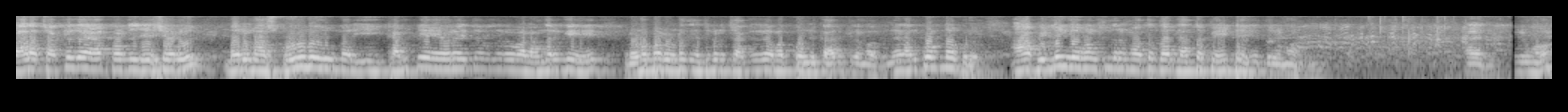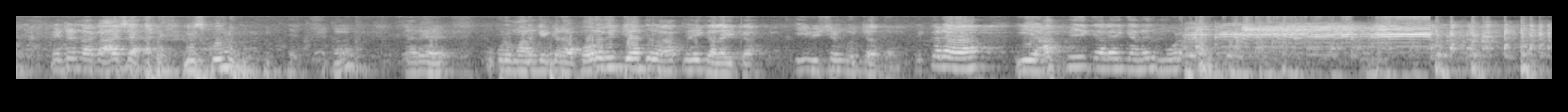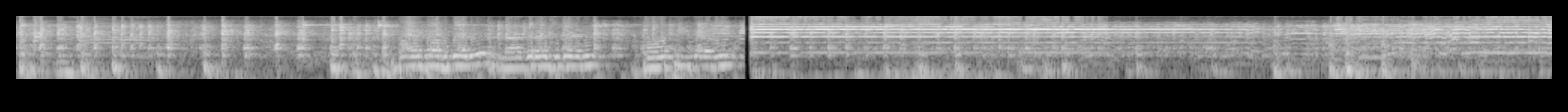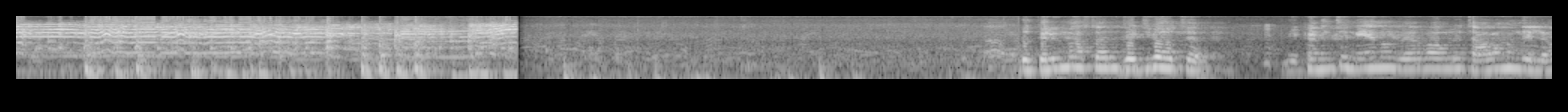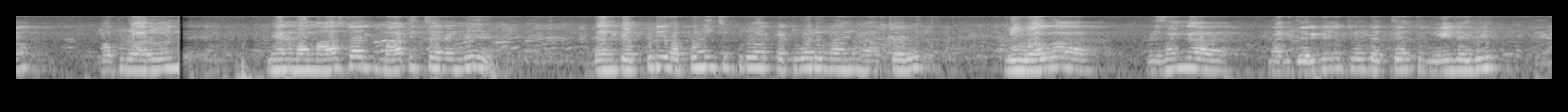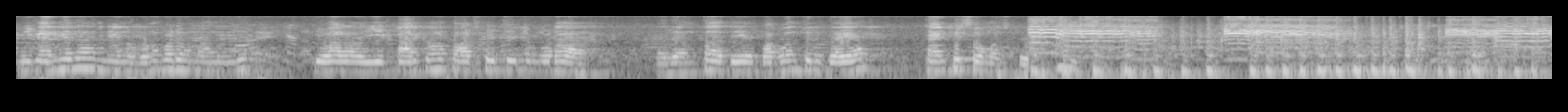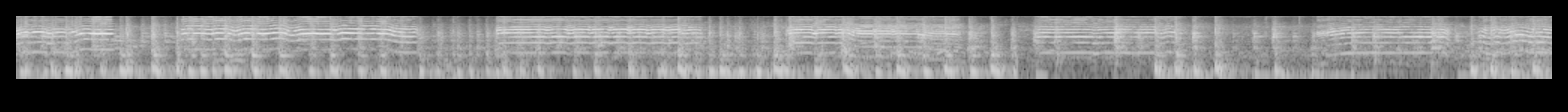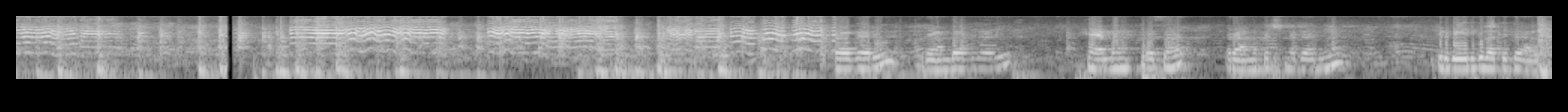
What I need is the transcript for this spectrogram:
చాలా చక్కగా ఏర్పాట్లు చేశాడు. మరి మా స్కూలు మరి ఈ కమిటీ ఎవరైతే ఉన్నారో వాళ్ళందరికీ రుణపడి ఉంటుంది. ఎందుకంటే చక్కగా మాకు కొన్ని కార్యక్రమాలు. నేను అనుకుంటున్నప్పుడు ఆ బిల్డింగ్ ఇవ్వాల్సింది మొత్తం దాన్ని అంతా పెయింట్ వేసిద్దరేమో. అది. ఏమో? ఏంటంటే నాకు ఆశ. ఈ స్కూల్. సరే. ఇప్పుడు మనకి ఇక్కడ పౌర విద్యార్థుల ఆత్మీయ కలయిక. ఈ విషయంకి వచ్చేద్దాం. ఇక్కడ ఈ ఆత్మీయ కలయిక అనేది మూడు బాబు గారు నాగరాజు గారు గోపి గారు. ఇప్పుడు తెలుగు మాస్టర్ జడ్జిగా వచ్చారు. ఇక్కడ నుంచి నేను వీరబాబులు చాలా మంది వెళ్ళాం. అప్పుడు ఆ రోజు నేను మా మాస్టర్కి మాట ఇచ్చానండి దానికి ఎప్పుడు అప్పటి నుంచి ఇప్పుడు వరకు కట్టుబడి ఉన్నాను మాస్టారు. మీ వల్ల నిజంగా నాకు జరిగినటువంటి అత్యంత మేలు అది మీకు అన్నిదా నేను రుణపడి ఉన్నానండి. ఇవాళ ఈ కార్యక్రమం పార్టిసిపేట్ చేయడం కూడా అదంతా దే భగవంతుని దయ. Thank you so much Rao గారు రాంబాబు గారు హేమంత్ ప్రసాద్ రామకృష్ణ గారిని ఇక్కడ వేదిక వద్దకు రావాలి.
